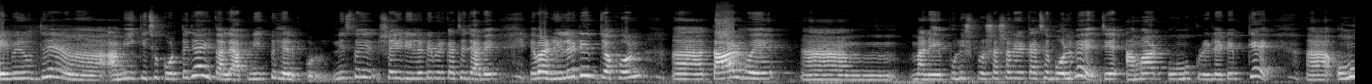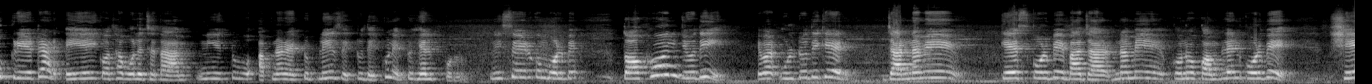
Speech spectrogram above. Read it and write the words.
এর বিরুদ্ধে আমি কিছু করতে যাই, তাহলে আপনি একটু হেল্প করুন। নিশ্চয়ই সেই রিলেটিভের কাছে যাবে। এবার রিলেটিভ যখন তার হয়ে মানে পুলিশ প্রশাসনের কাছে বলবে যে, আমার অমুক রিলেটিভকে অমুক ক্রিয়েটার এই এই কথা বলেছে, তা আপনি একটু, আপনারা একটু প্লিজ একটু দেখুন, একটু হেল্প করুন। নিশ্চয়ই এরকম বলবে। তখন যদি, এবার উল্টো দিকের যার নামে কেস করবে বা যার নামে কোনো কমপ্লেন করবে সে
